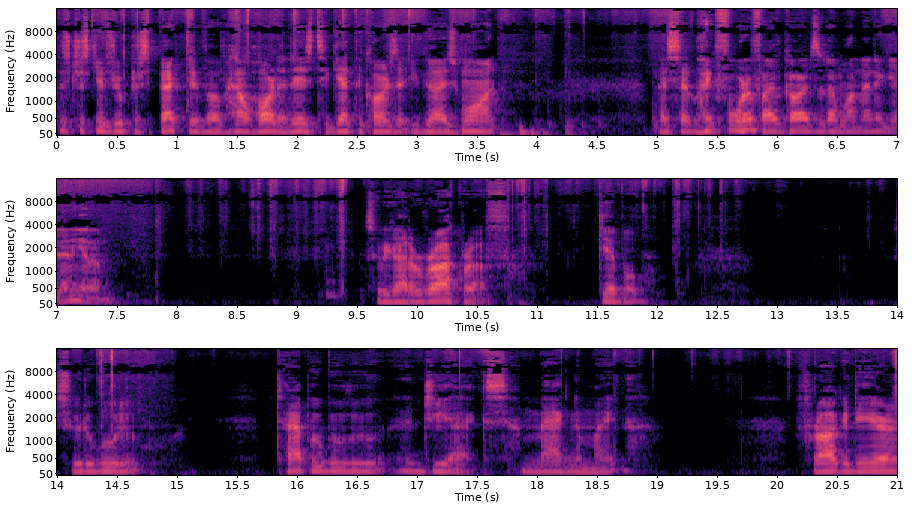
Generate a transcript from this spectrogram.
This just gives you a perspective of how hard it is to get the cards that you guys want. I said like four or five cards that I want, and I didn't get any of them. So we got a Rockruff, Gible, Sudowoodo, Tapu Bulu GX, Magnemite, Frogadier,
